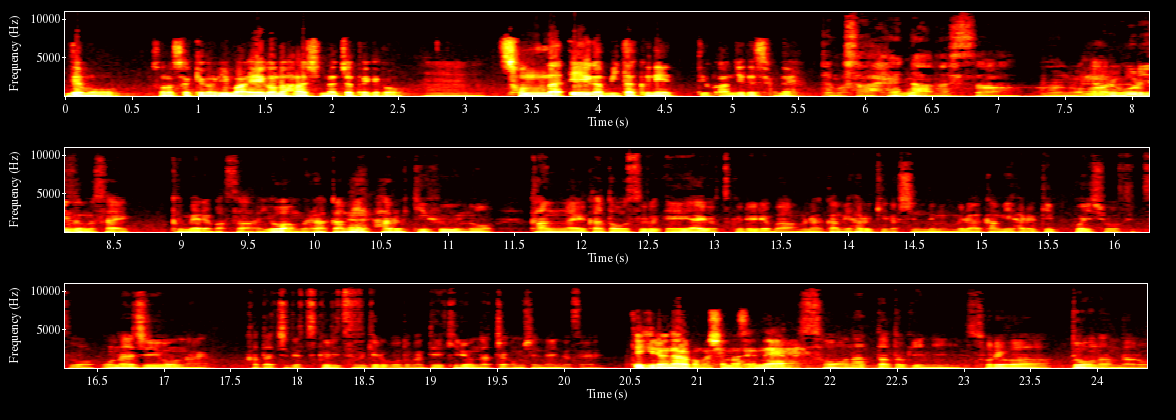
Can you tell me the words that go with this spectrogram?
でも、そのさっきの今映画の話になっちゃったけど、うん。そんな映画見たくねえっていう感じですよね。でもさ、変な話さ、あの、アルゴリズムさえ組めればさ、要は村上春樹風の考え方をする AI を作れれば、村上春樹が死んでも村上春樹っぽい小説を同じような形で作り続けることができるようになっちゃうかもしれないんだぜ。できるようになるかもしれませんね。そうなった時に、それはどうなんだろう。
